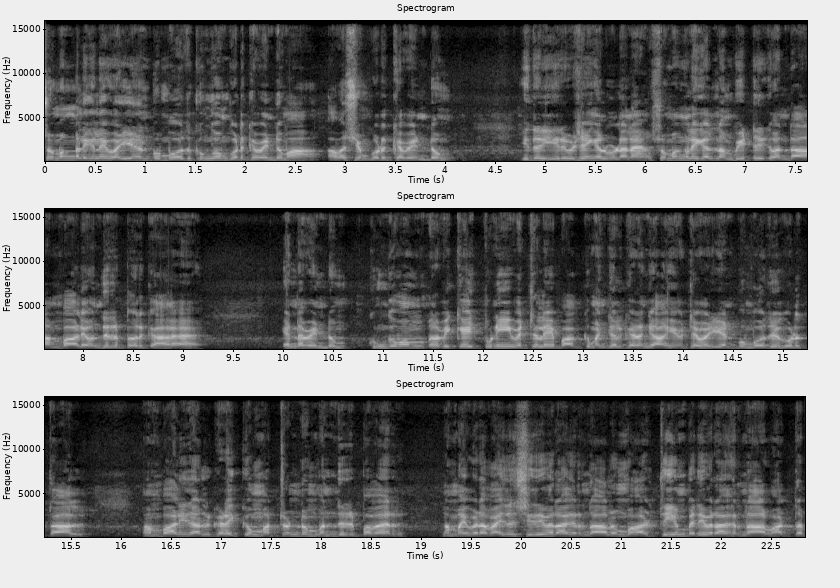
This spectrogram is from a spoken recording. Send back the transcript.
சுமங்கலிகளை வழி அனுப்பும்போது குங்குமம் கொடுக்க வேண்டுமா? அவசியம் கொடுக்க வேண்டும். இதில் இரு விஷயங்கள் உள்ளன. சுமங்கலிகள் நம் வீட்டிற்கு வந்தால் அம்பாலே வந்திருப்பதற்காக என்ன வேண்டும்? குங்குமம் ரவிக்கை துணி வெற்றிலை பாக்கு மஞ்சள் கிழங்கு ஆகியவற்றை வழி அனுப்பும்போது கொடுத்தால் அம்பாளின் அருள் கிடைக்கும். மற்றொன்றும் வந்திருப்பவர் நம்மை விட வயதில் சிறியவராக இருந்தாலும் வாழ்த்தியும் பெரியவராக இருந்தால் வாழ்த்த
